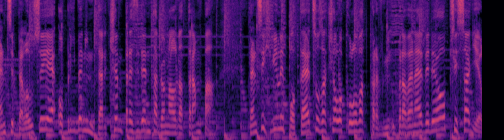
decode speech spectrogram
Nancy Pelosi je oblíbeným terčem prezidenta Donalda Trumpa. Ten si chvíli poté, co začalo kolovat první upravené video, přisadil.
